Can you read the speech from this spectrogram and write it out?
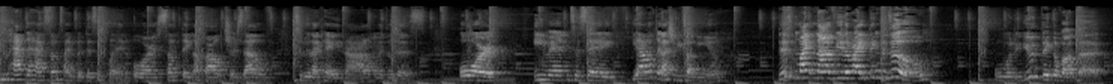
you have to have some type of discipline or something about yourself to be like, hey, nah, I don't want to do this. Or even to say, yeah, I don't think I should be fucking you. This might not be the right thing to do. What do you think about that?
